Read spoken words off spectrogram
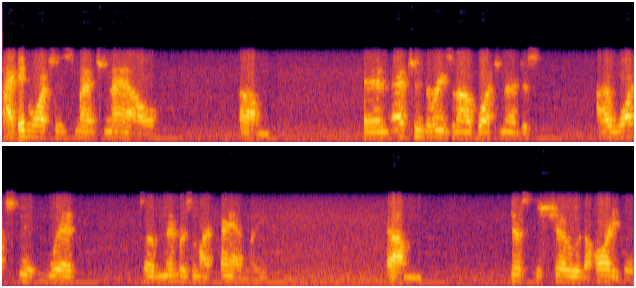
I can watch this match now. Um, and actually, the reason I was watching that just I watched it with some members of my family, um, just to show the Hardy Boys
